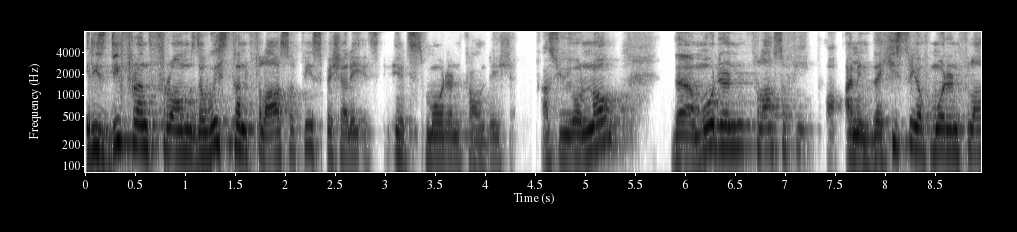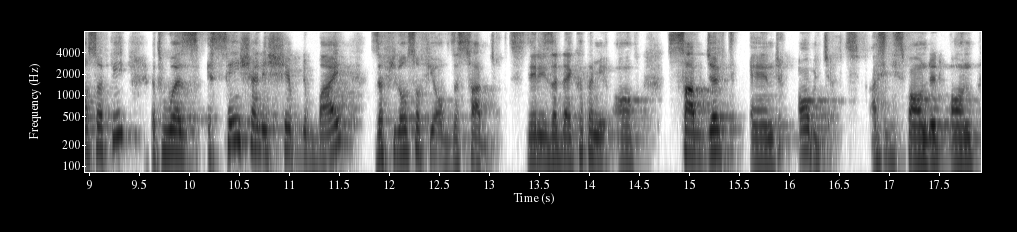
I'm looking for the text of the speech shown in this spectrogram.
it is different from the Western philosophy, especially its, its modern foundation. As you all know, the modern philosophy, uh, I mean, the history of modern philosophy, it was essentially shaped by the philosophy of the subjects. There is a dichotomy of subject and object, as it is founded on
